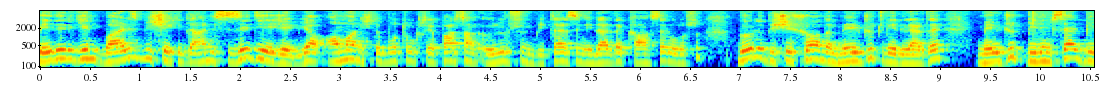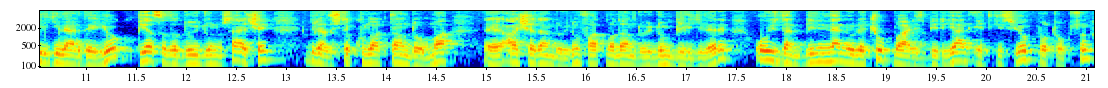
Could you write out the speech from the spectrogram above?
belirgin, bariz bir şekilde hani size diyeceğim ya aman işte botoks yaparsan ölürsün, bitersin, ileride kanser olursun. Böyle bir şey şu anda mevcut verilerde, mevcut bilimsel bilgilerde yok. Piyasada duyduğunuz her şey biraz işte kulaktan doğma, e, Ayşe'den duydum, Fatma'dan duydum bilgileri. O yüzden bilinen öyle çok bariz bir yan etkisi yok botoksun.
